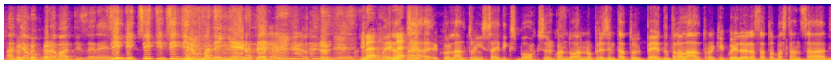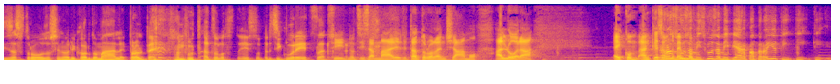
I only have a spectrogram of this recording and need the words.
andiamo pure avanti sereni. Zitti, zitti, zitti, non fate niente. non, non dite niente. Le, ma in realtà le... con l'altro inside Xbox, quando hanno presentato il pad, tra l'altro, che quello era stato abbastanza disastroso, se non ricordo male, però il pad l'hanno buttato lo stesso per sicurezza. Sì, non si sa mai, tanto lo lanciamo. Allora, com- anche secondo però scusami, me... scusami Pierpa, però io ti, ti, ti,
